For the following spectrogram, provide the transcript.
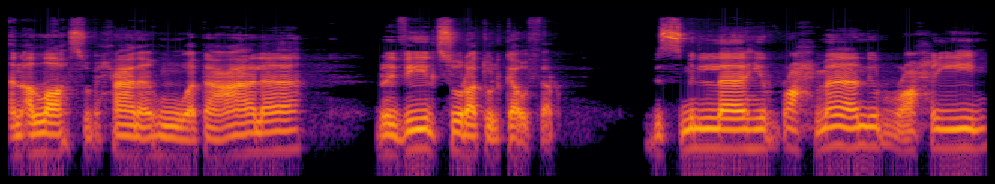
And Allah subhanahu wa ta'ala revealed Surah Al-Kawthar. بسم الله الرحمن الرحيم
